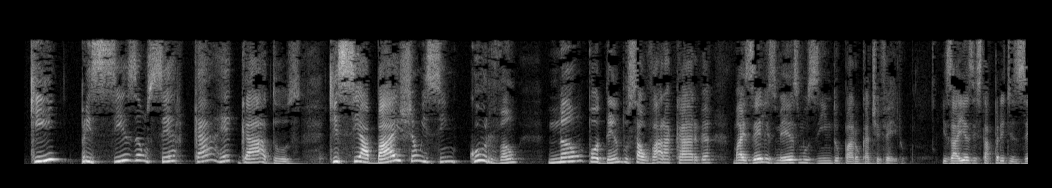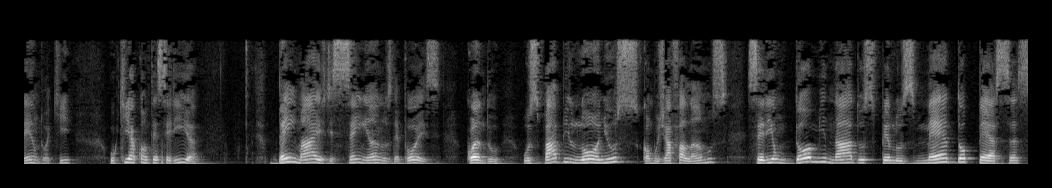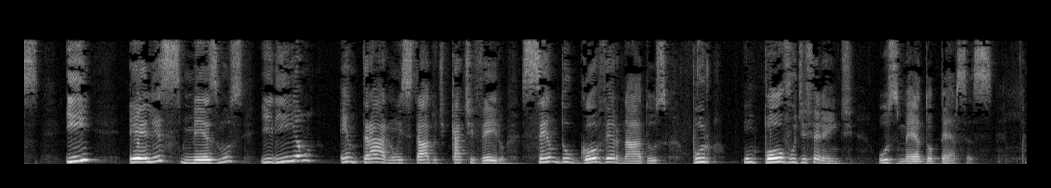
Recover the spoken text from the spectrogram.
que precisam ser carregados, que se abaixam e se encurvam, não podendo salvar a carga, mas eles mesmos indo para o cativeiro. Isaías está predizendo aqui o que aconteceria bem mais de cem anos depois, quando os babilônios, como já falamos, seriam dominados pelos medo-persas e eles mesmos iriam entrar num estado de cativeiro, sendo governados por um povo diferente, os medo-persas.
